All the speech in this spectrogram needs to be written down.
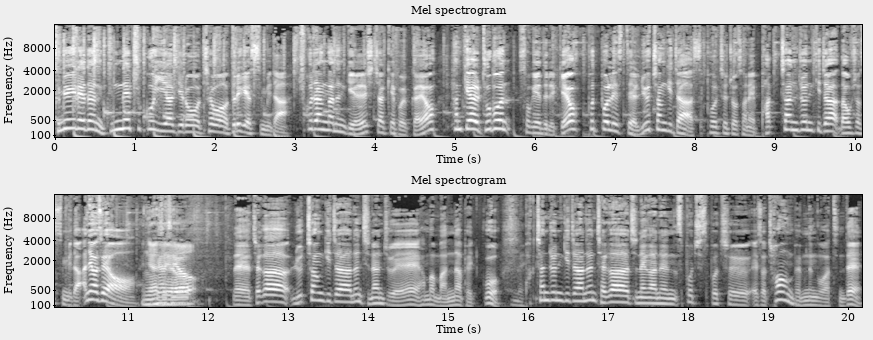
금요일에는 국내 축구 이야기로 채워드리겠습니다. 축구장 가는 길 시작해볼까요? 함께할 두 분 소개해드릴게요. 풋볼리스트의 류청 기자, 스포츠조선의 박찬준 기자 나오셨습니다. 안녕하세요. 안녕하세요. 네, 제가 류청 기자는 지난주에 한번 만나 뵙고 네. 박찬준 기자는 제가 진행하는 스포츠 스포츠에서 처음 뵙는 것 같은데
